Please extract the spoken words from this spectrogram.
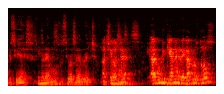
Así es, sí, esperemos, sí. así va a ser, de hecho. Así va a ser. ¿Algo que quieran agregar los dos?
